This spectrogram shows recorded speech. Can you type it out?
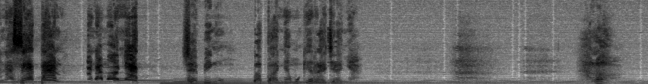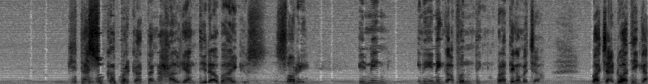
Anak setan, anak monyet. Saya bingung, bapaknya mungkin rajanya. Halo, kita suka perkataan hal yang tidak baik. Sorry, ini ini ini nggak penting. Perhatikan baca. Baca dua tiga.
